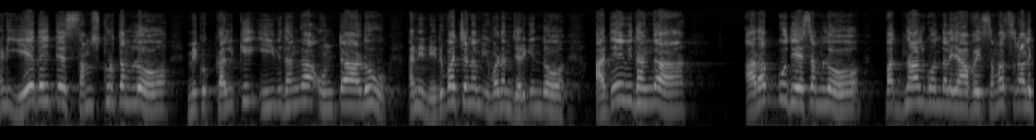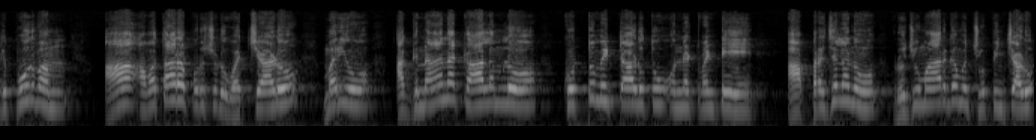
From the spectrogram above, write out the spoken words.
అంటే ఏదైతే సంస్కృతంలో మీకు కల్కి ఈ విధంగా ఉంటాడు అని నిర్వచనం ఇవ్వడం జరిగిందో అదేవిధంగా అరబ్బు దేశంలో పద్నాలుగు వందల యాభై సంవత్సరాలకి పూర్వం ఆ అవతార పురుషుడు వచ్చాడు మరియు అజ్ఞాన కాలంలో కొట్టుమిట్టాడుతూ ఉన్నటువంటి ఆ ప్రజలను రుజుమార్గము చూపించాడు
